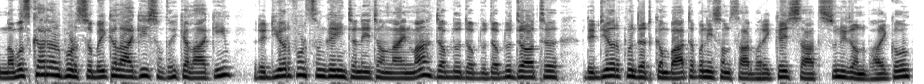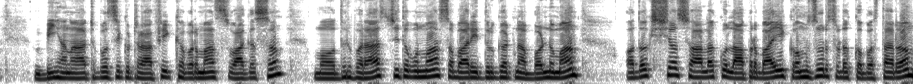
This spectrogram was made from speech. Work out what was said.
नमस्कार अर्पण सबैका लागि सधैँका लागि रेडियो अर्पणसँगै इन्टरनेट अनलाइनमा W W W dot radio Arpan dot कमबाट पनि संसारभरिकै साथ सुनिरहनु भएको बिहान आठ बजेको ट्राफिक खबरमा स्वागत छ। म ध्रुवराज चितवनमा सवारी दुर्घटना बढ्नुमा अध्यक्ष चालकको लापरवाही कमजोर सडक अवस्था र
